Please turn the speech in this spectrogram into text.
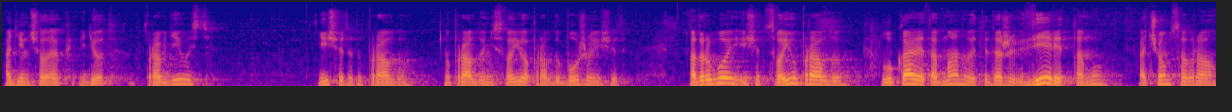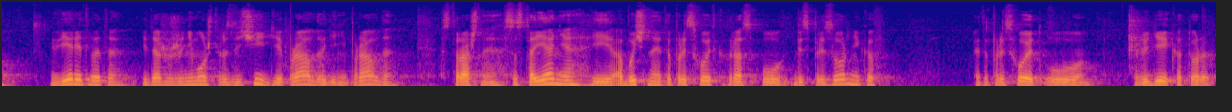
Один человек идет в правдивость, ищет эту правду, но правду не свою, а правду Божию ищет. А другой ищет свою правду, лукавит, обманывает и даже верит тому, о чем соврал. Верит в это и даже уже не может различить, где правда, где неправда. Страшное состояние, и обычно это происходит как раз у беспризорников. Это происходит у людей, которых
